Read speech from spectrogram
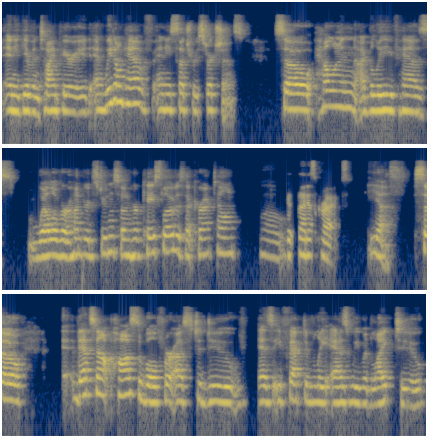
any given time period, and we don't have any such restrictions. So, Helen, I believe, has well over 100 students on her caseload. Is that correct, Helen? Whoa. That is correct. Yes. So, eh, that's not possible for us to do as effectively as we would like to,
